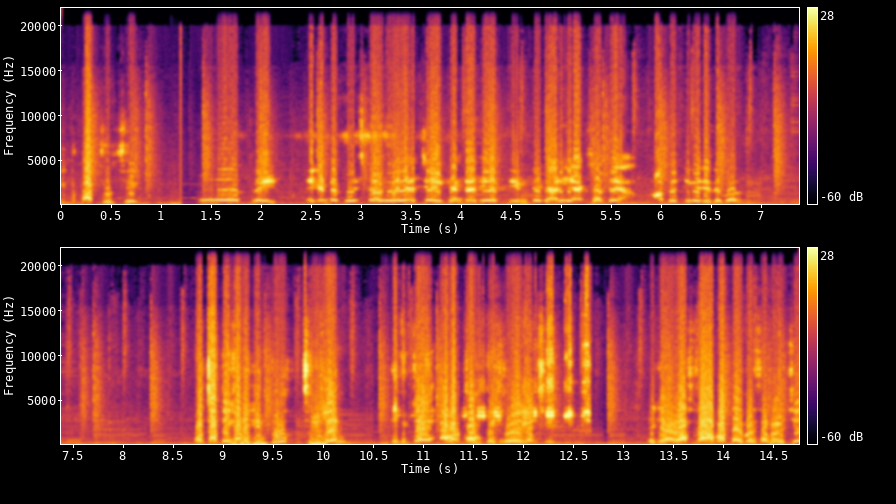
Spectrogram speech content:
কিন্তু কাজ চলছে। এখানটা পরিষ্কার হয়ে যাচ্ছে এখানটা দিয়ে তিনটে গাড়ি একসাথে আপের দিকে যেতে পারবে। অর্থাৎ এখানে কিন্তু থ্রি লেন এদিকে আবার কমপ্লিট হয়ে গেছে। এখানে রাস্তা আবার ডাইভারশন হয়েছে।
